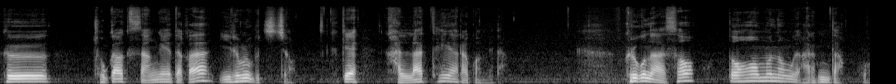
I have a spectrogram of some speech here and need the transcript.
그 조각상에다가 이름을 붙이죠. 그게 갈라테이아라고 합니다. 그러고 나서 너무너무 아름답고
